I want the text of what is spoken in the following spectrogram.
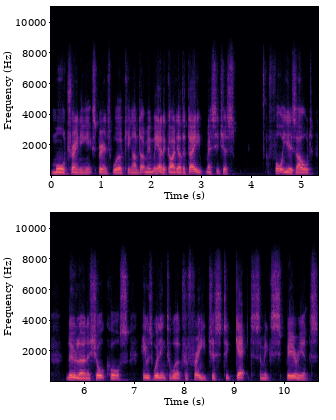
more training experience working under." I mean, we had a guy the other day message us, 40 years old, new learner, short course. He was willing to work for free just to get some experience.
